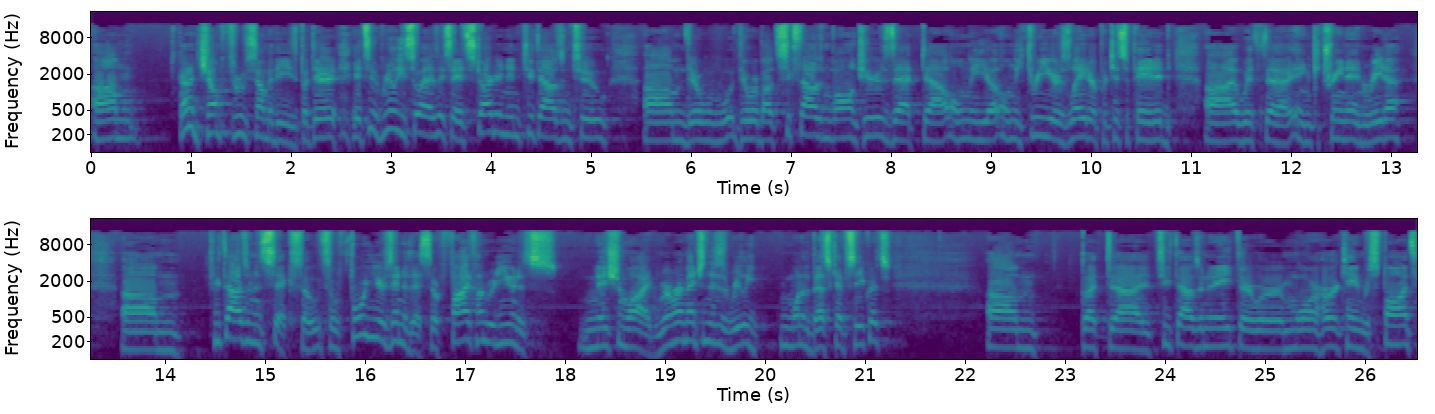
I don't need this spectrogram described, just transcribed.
Um, Going to jump through some of these, but there, it's really, so as I say, it started in 2002. Um, there, were, there were about 6,000 volunteers that uh, only, uh, only three years later participated uh, with, uh, in Katrina and Rita. Um, 2006, so, so four years into this, there are 500 units nationwide. Remember I mentioned this is really one of the best kept secrets? Um, but uh, 2008, there were more hurricane response.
